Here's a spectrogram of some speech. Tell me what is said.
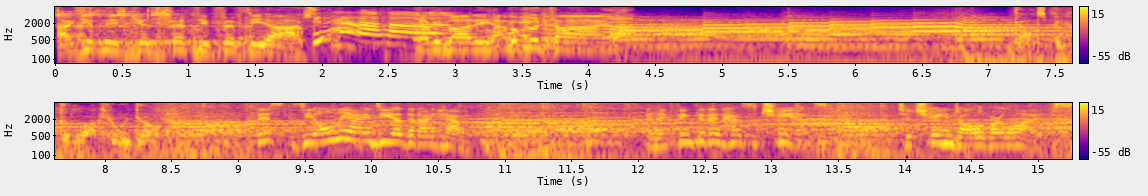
I give these kids 50 50 yards. Yeah! Everybody, have a good time. Godspeed, good luck. Here we go. This is the only idea that I have. And I think that it has a chance to change all of our lives.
